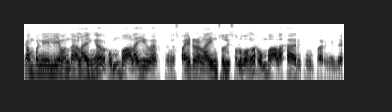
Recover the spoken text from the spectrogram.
கம்பெனிலேயே வந்து அலாய்ங்க. ரொம்ப அழகிவாக இருக்குங்க. ஸ்பைடர் அலாயின்னு சொல்லி சொல்லுவாங்க. ரொம்ப அழகாக இருக்குங்க பாருங்கள் இது.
